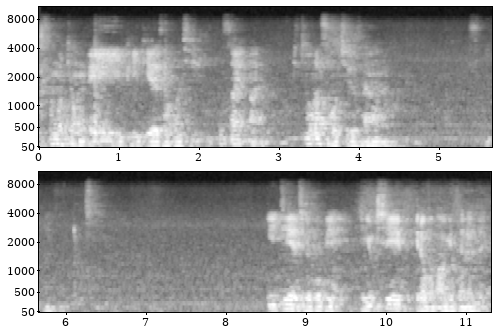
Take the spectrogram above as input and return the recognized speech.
삼각형 A, B, D에서 다시 코사인 아니 피타고라스 법칙을 사용하는 거예요. AD의 제곱이 160이라고 나오게 되는데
